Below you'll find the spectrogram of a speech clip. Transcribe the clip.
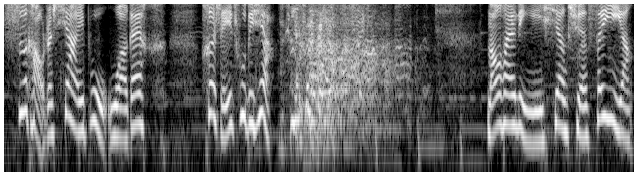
思考着下一步我该和和谁处对象。脑海里像选妃一样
